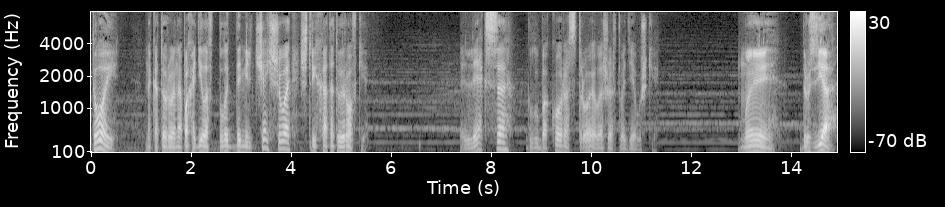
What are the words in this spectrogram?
той, на которую она походила вплоть до мельчайшего штриха татуировки. Лекса глубоко расстроила жертва девушки. «Мы друзья»,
